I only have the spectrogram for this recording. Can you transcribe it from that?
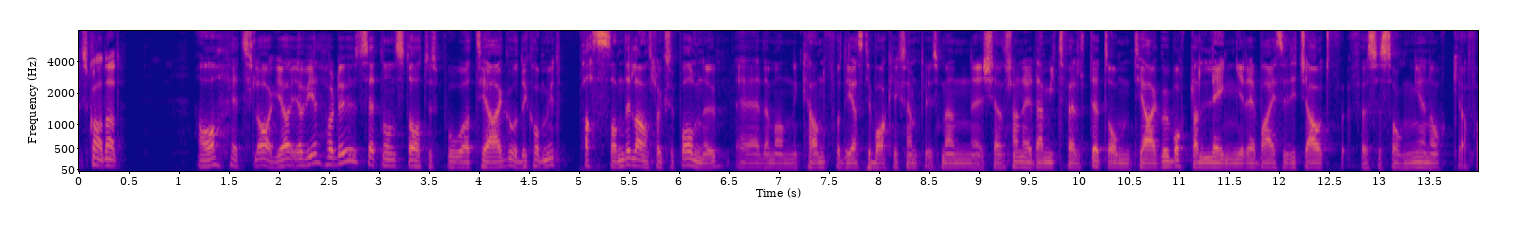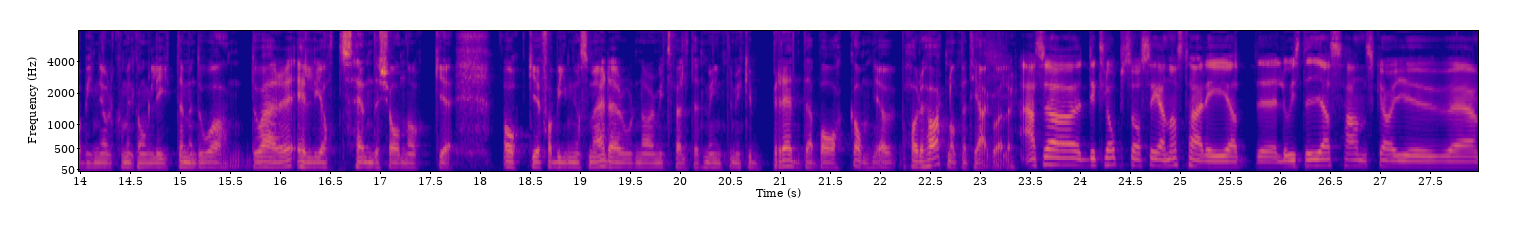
skadad. Ja, ett slag. Jag, jag vet, har du sett någon status på Thiago? Det kommer ju ett passande landslagsuppehåll nu, eh, där man kan få Diaz tillbaka exempelvis. Men eh, känslan är det där mittfältet, om Thiago är borta längre, Bajsetic out för, för, säsongen och ja, Fabinho har kommit igång lite, men då, då är det Elliot, Henderson och, eh, och Fabinho som är där ordinarie mittfältet med inte mycket bredd där bakom. Jag, har du hört något med Thiago eller? Alltså, det Klopp sa senast här är att eh, Luis Diaz, han ska ju... Eh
